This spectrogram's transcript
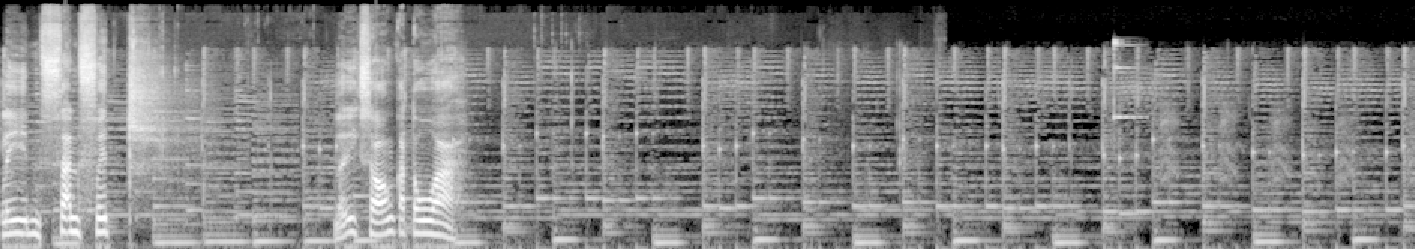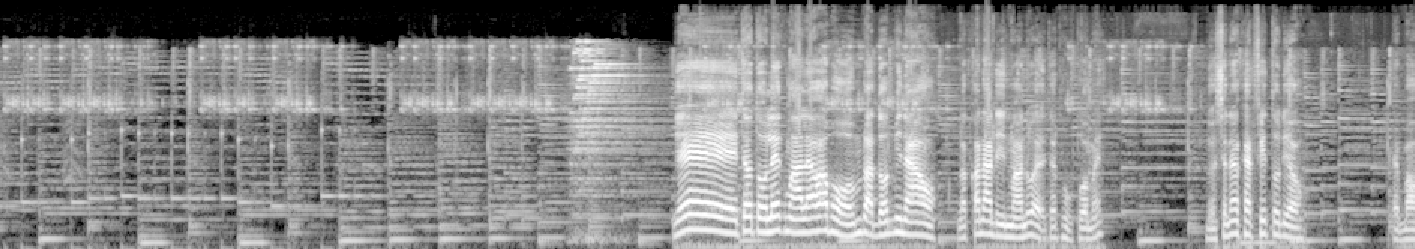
Green Sunfish เหลืออีก 2กระตัว เย้เจ้าตัวเล็กมาแล้วครับผมปลัดโดนมีนาว แล้วก็หน้าดินมาด้วยจะถูกตัวไหมเหลือชนลแคทฟิตตัวเดียว แต่เบา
